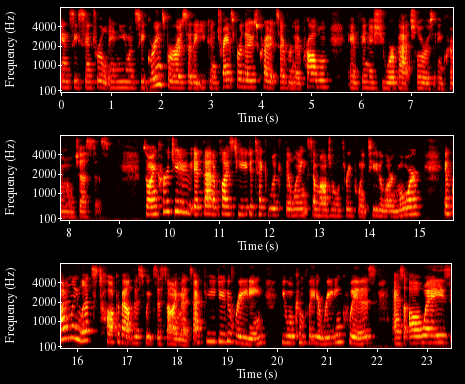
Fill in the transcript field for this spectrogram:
NC Central and UNC Greensboro so that you can transfer those credits over no problem and finish your bachelor's in criminal justice. So I encourage you to, if that applies to you, to take a look at the links in Module 3.2 to learn more. And finally, let's talk about this week's assignments. After you do the reading, you will complete a reading quiz. As always,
